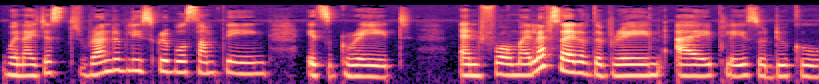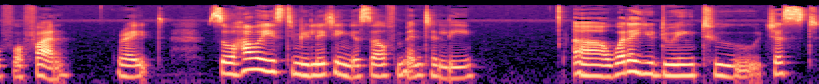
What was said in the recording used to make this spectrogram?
when I just randomly scribble something, it's great. And for my left side of the brain, I play Sudoku for fun, right? So, how are you stimulating yourself mentally? uh, what are you doing to just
